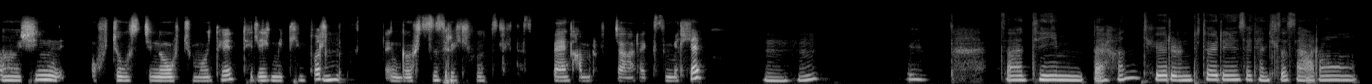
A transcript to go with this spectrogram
шинэ өвч үүсч гин үү ч юм уу тий тэрийг мэдхийн тулд ингээ өртсөн сэргийлэх үзлэгт бас байн хамрагч байгаарэ гэсэн мэлээ. Аа. Тийм. За тийм байхan. Тэгэхээр ер нь бид хоёрын сая танилцсаас 10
